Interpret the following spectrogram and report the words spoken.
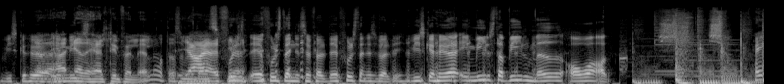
Vi skal høre Er, Emil... er det helt tilfældet, eller? Det er Ja, ja, fuld, det er fuldstændig tilfældigt. Det er fuldstændig tilfældigt. Vi skal høre Emil Stabil med over... Hej,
